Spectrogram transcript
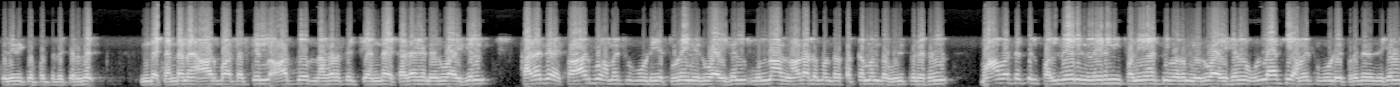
தெரிவிக்கப்பட்டிருக்கிறது. இந்த கண்டன ஆர்ப்பாட்டத்தில் ஆத்தூர் நகரத்தைச் சேர்ந்த கழக நிர்வாகிகள் கழக சார்பு அமைப்பு கூடிய துணை நிர்வாகிகள் முன்னாள் நாடாளுமன்ற சட்டமன்ற உறுப்பினர்கள் மாவட்டத்தில் பல்வேறு நிலைகளில் பணியாற்றி வரும் நிர்வாகிகள் உள்ளாட்சி அமைப்புகளுடைய பிரதிநிதிகள்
